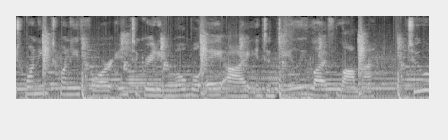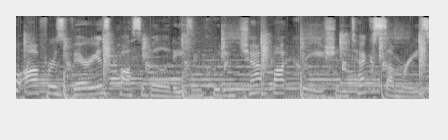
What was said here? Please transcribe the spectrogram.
2024 integrating mobile AI into daily life Llama. 2 offers various possibilities including chatbot creation, text summaries,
